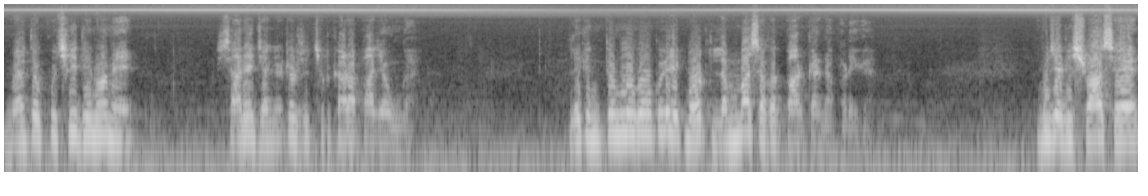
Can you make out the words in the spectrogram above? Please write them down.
मैं तो कुछ ही दिनों में सारे जनरेटर से छुटकारा पा जाऊँगा। लेकिन तुम लोगों को एक बहुत लंबा सफ़र पार करना पड़ेगा। मुझे विश्वास है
